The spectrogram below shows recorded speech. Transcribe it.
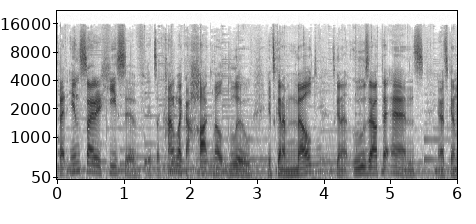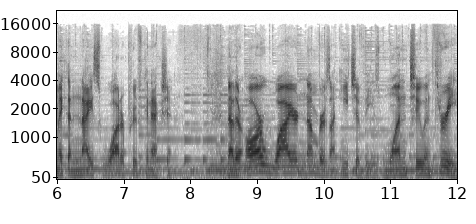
That inside adhesive, it's a kind of like a hot melt glue. It's gonna melt, it's gonna ooze out the ends, and it's gonna make a nice waterproof connection. Now there are wire numbers on each of these, one, two, and three.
